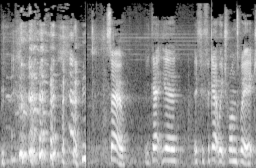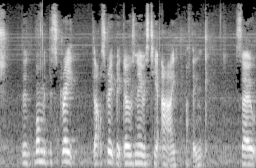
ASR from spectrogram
so, you get your, if you forget which one's which, the one with the straight, that straight bit goes nearest to your eye, I think. So,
